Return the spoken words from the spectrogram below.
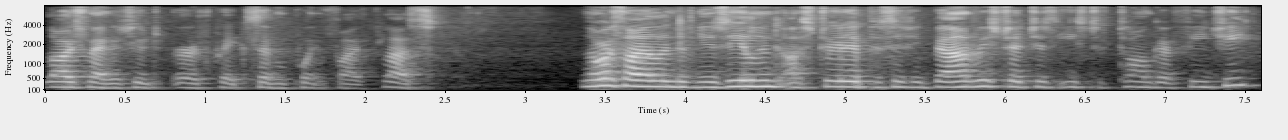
large magnitude earthquake, 7.5 plus. North Island of New Zealand, Australia Pacific boundary stretches east of Tonga, Fiji,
